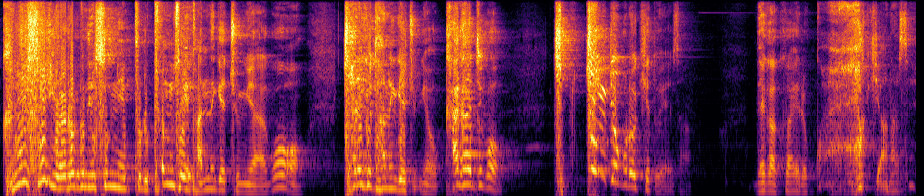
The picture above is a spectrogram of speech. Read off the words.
그래서 여러분이 성령의 불을 평소에 받는 게 중요하고 차리고 하는 게 중요하고 가가지고 집중적으로 기도해서 내가 그 아이를 꼭 껴안았어요.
